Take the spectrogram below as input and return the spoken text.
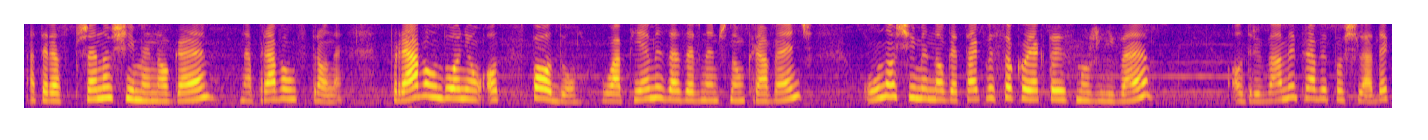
A teraz przenosimy nogę na prawą stronę. Prawą dłonią od spodu łapiemy za zewnętrzną krawędź, unosimy nogę tak wysoko, jak to jest możliwe. Odrywamy prawy pośladek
